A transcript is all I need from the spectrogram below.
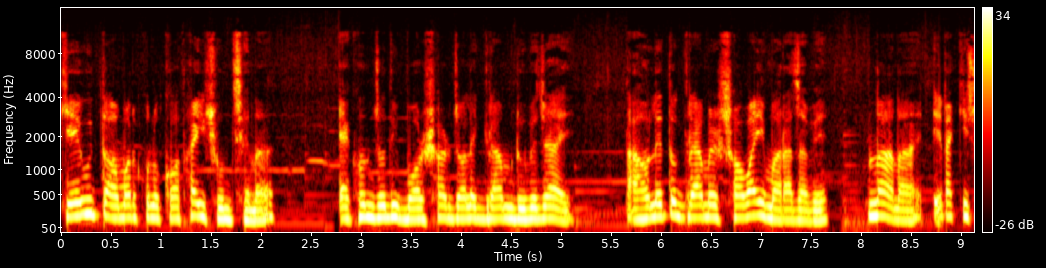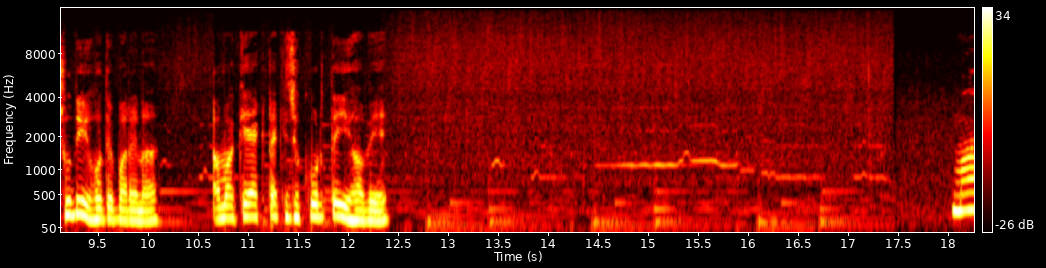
কেউ তো আমার কোনো কথাই শুনছে না। এখন যদি বর্ষার জলে গ্রাম ডুবে যায় তাহলে তো গ্রামের সবাই মারা যাবে। না না এটা কিছুতেই হতে পারে না। আমাকে একটা কিছু করতেই হবে। মা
